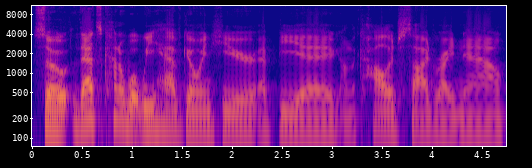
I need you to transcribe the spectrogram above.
So that's kind of what we have going here at BA on the college side right now.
